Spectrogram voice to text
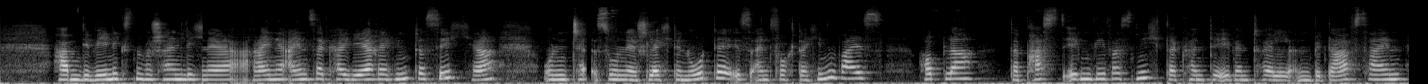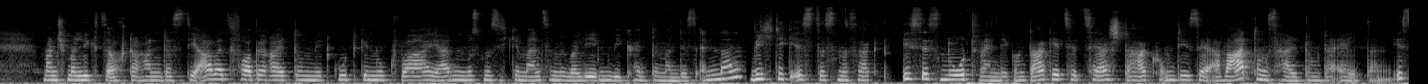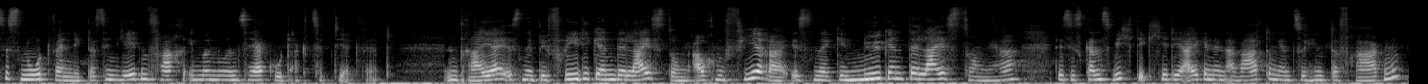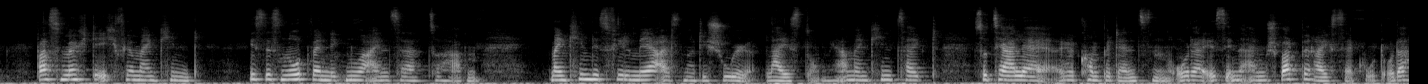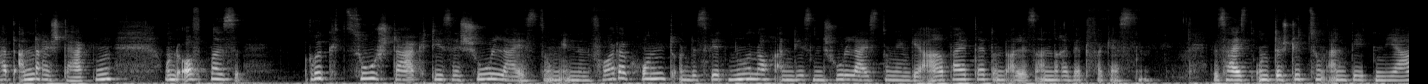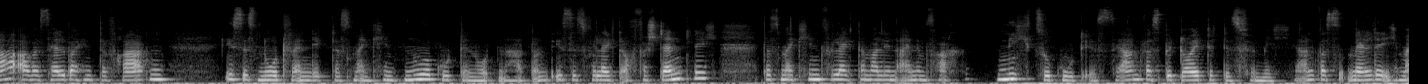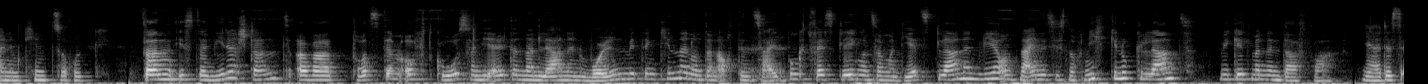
haben die wenigsten wahrscheinlich eine reine Einserkarriere hinter sich. Ja? Und so eine schlechte Note ist einfach der Hinweis, hoppla, da passt irgendwie was nicht, da könnte eventuell ein Bedarf sein, Manchmal liegt es auch daran, dass die Arbeitsvorbereitung nicht gut genug war. Ja, dann muss man sich gemeinsam überlegen, wie könnte man das ändern. Wichtig ist, dass man sagt, ist es notwendig? Und da geht es jetzt sehr stark um diese Erwartungshaltung der Eltern. Ist es notwendig, dass in jedem Fach immer nur ein sehr gut akzeptiert wird? Ein Dreier ist eine befriedigende Leistung, auch ein Vierer ist eine genügende Leistung. Ja? Das ist ganz wichtig, hier die eigenen Erwartungen zu hinterfragen. Was möchte ich für mein Kind? Ist es notwendig, nur Einser zu haben. Mein Kind ist viel mehr als nur die Schulleistung. Ja? Mein Kind zeigt soziale äh, Kompetenzen oder ist in einem Sportbereich sehr gut oder hat andere Stärken und oftmals rückt zu stark diese Schulleistung in den Vordergrund und es wird nur noch an diesen Schulleistungen gearbeitet und alles andere wird vergessen. Das heißt, Unterstützung anbieten ja, aber selber hinterfragen, ist es notwendig, dass mein Kind nur gute Noten hat? Und ist es vielleicht auch verständlich, dass mein Kind vielleicht einmal in einem Fach nicht so gut ist? Ja? Und was bedeutet das für mich? Ja? Und was melde ich meinem Kind zurück? Dann ist der Widerstand aber trotzdem oft groß, wenn die Eltern dann lernen wollen mit den Kindern und dann auch den Zeitpunkt festlegen und sagen, und jetzt lernen wir und nein, es ist noch nicht genug gelernt. Wie geht man denn da vor? Ja, das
